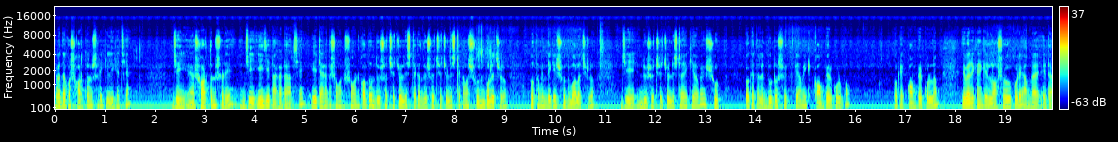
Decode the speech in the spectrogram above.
এবার দেখো শর্তানুসারে কি লিখেছে? যে শর্তানুসারে যে এই যে টাকাটা আছে, এই টাকাটা সমান সমান কত? দুশো ছেচল্লিশ টাকা। দুশো ছেচল্লিশ টাকা আমার সুদ বলেছিল। প্রথমের দিকে সুদ বলা ছিল। যে দুশো ছেচল্লিশ টাকা কী হবে? সুদ। ওকে, তাহলে দুটো সুদকে আমি কম্পেয়ার করব। ওকে কম্পেয়ার করলাম। এবার এখানকে লসও করে আমরা এটা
